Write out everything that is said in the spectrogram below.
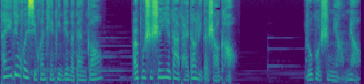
她一定会喜欢甜品店的蛋糕，而不是深夜大排档里的烧烤。如果是苗苗，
